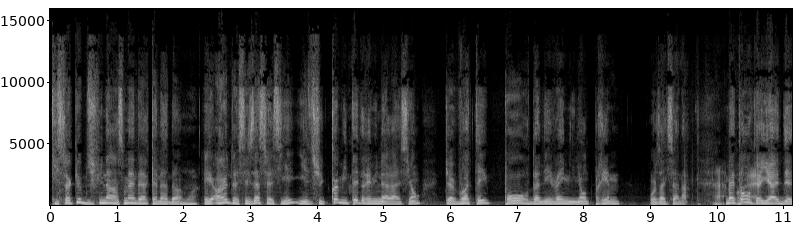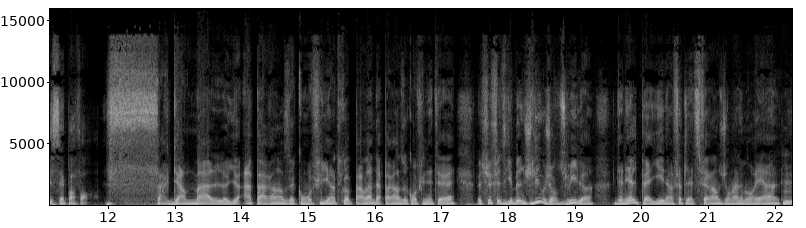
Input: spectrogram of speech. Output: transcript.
qui s'occupe du financement d'Air Canada Ouais. et un de ses associés, il est du comité de rémunération qui a voté pour donner 20 millions de primes aux actionnaires. Ah, Mettons ouais. qu'il y a des, c'est pas fort. Ça regarde mal. là. Il y a apparence de conflit. En tout cas, parlant d'apparence de conflit d'intérêts, M. Fitzgibbon, je lis aujourd'hui, là, Daniel Payet, dans fait la différence du Journal de Montréal, Mm.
